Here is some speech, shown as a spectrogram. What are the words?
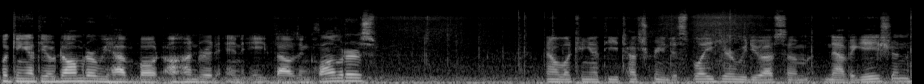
Looking at the odometer, we have about 108,000 kilometers. Now looking at the touchscreen display here, we do have some navigation.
